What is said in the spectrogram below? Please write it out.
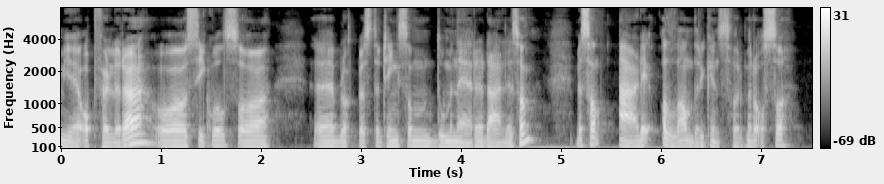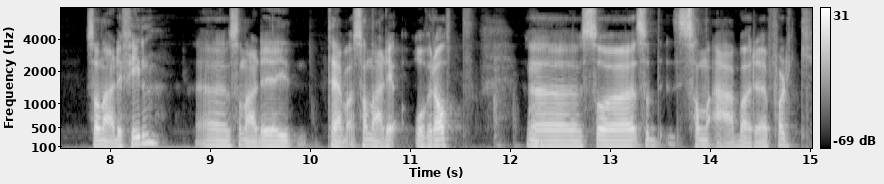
mye oppfølgere og sequels og eh, blockbuster-ting som dominerer der, liksom. Men sånn er det i alle andre kunstformer også. Sånn er det i film, eh, sånn er det i TV, sånn er det overalt. Eh, så, så sånn er bare folk.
